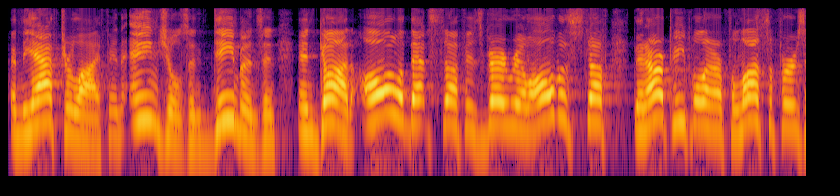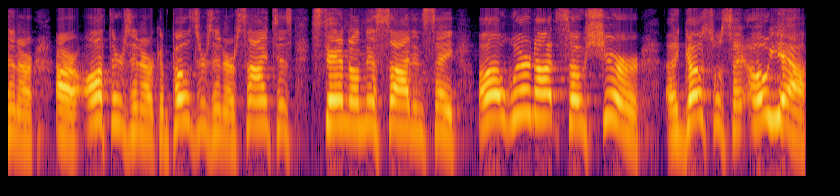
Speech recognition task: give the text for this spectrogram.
and the afterlife and angels and demons and, and God, all of that stuff is very real. All the stuff that our people and our philosophers and our, our authors and our composers and our scientists stand on this side and say, oh, we're not so sure. A ghost will say, oh, yeah,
